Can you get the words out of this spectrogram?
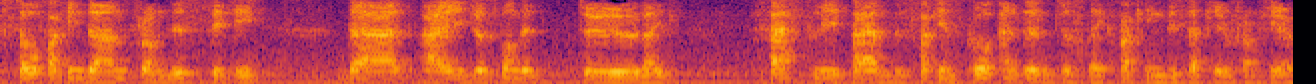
so fucking done from this city that i just wanted to like fastly pass this fucking school and then just like fucking disappear from here.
